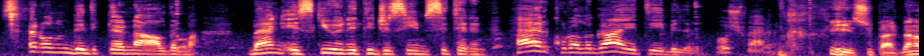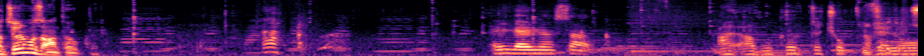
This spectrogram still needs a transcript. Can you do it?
Sen onun dediklerini aldırma. Ben eski yöneticisiyim sitenin. Her kuralı gayet iyi bilirim. Boş ver. İyi süper. Ben atıyorum o zaman tavukları. Ellerine sağlık. Ay abla köfte çok güzel olmuş.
